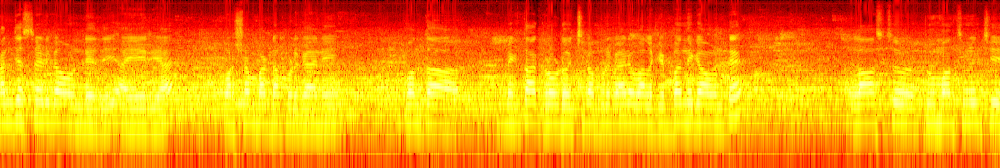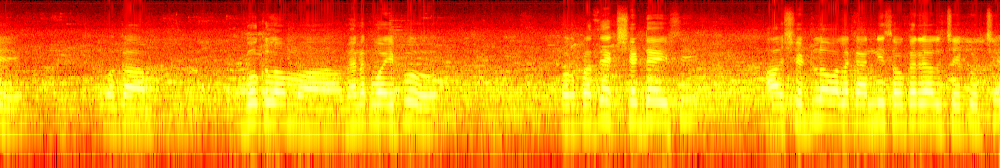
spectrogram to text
కంజెస్టెడ్గా ఉండేది ఆ ఏరియా. వర్షం పడ్డప్పుడు కానీ కొంత మిగతా క్రౌడ్ వచ్చినప్పుడు కానీ వాళ్ళకి ఇబ్బందిగా ఉంటే లాస్ట్ టూ మంత్స్ నుంచి ఒక గోకులం వెనక వైపు ఒక ప్రత్యేక షెడ్ వేసి ఆ షెడ్లో వాళ్ళకి అన్ని సౌకర్యాలు చేకూర్చి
